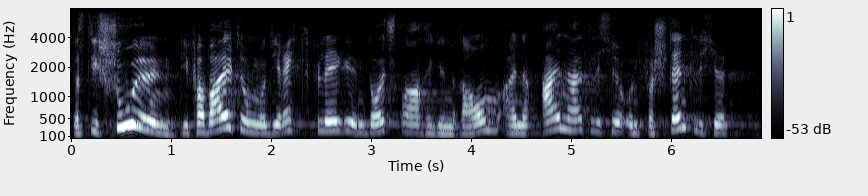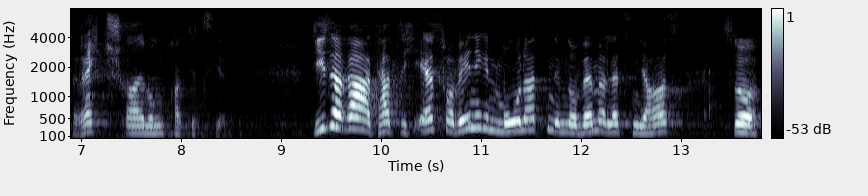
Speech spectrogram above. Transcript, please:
Dass die Schulen, die Verwaltung und die Rechtspflege im deutschsprachigen Raum eine einheitliche und verständliche Rechtschreibung praktizieren. Dieser Rat hat sich erst vor wenigen Monaten im November letzten Jahres zur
